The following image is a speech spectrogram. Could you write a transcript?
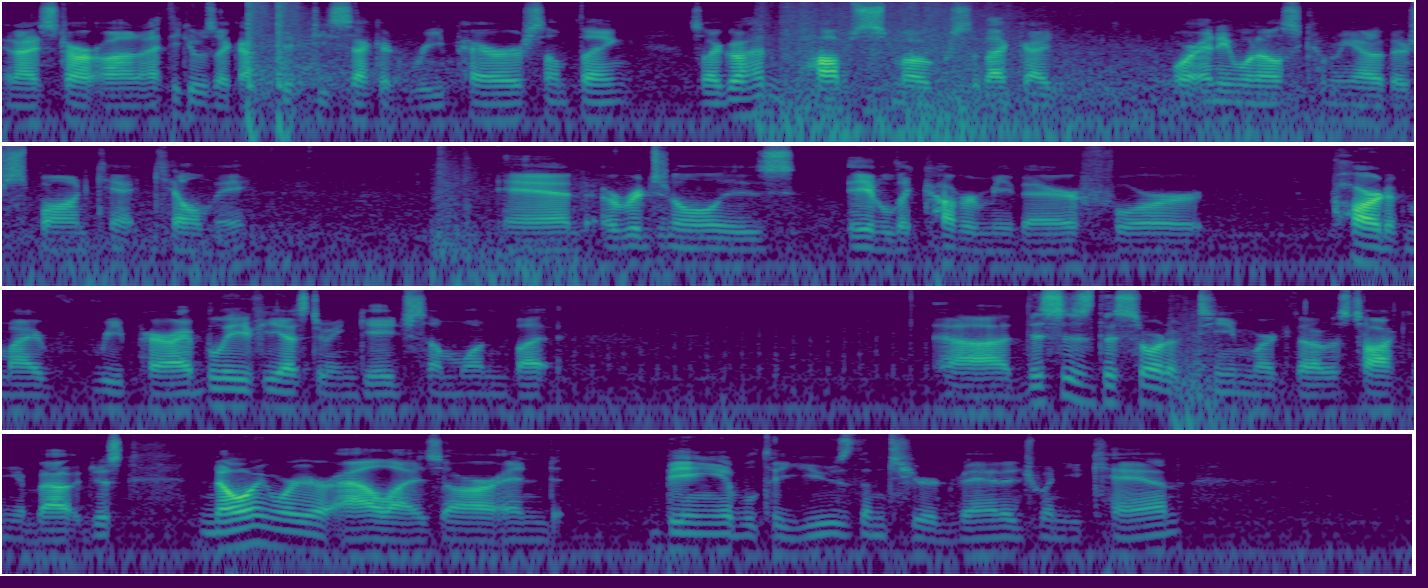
And I start on, I think it was like a 50 second repair or something. So I go ahead and pop smoke so that guy or anyone else coming out of their spawn can't kill me. And Original is able to cover me there for part of my repair. I believe he has to engage someone, but Uh, this is the sort of teamwork that I was talking about. Just knowing where your allies are and being able to use them to your advantage when you can.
